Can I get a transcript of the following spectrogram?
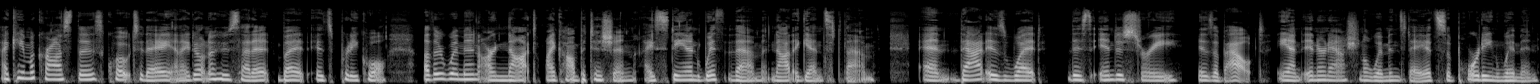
I came across this quote today and I don't know who said it, but it's pretty cool. Other women are not my competition. I stand with them, not against them. And that is what this industry is about. And International Women's Day, it's supporting women.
